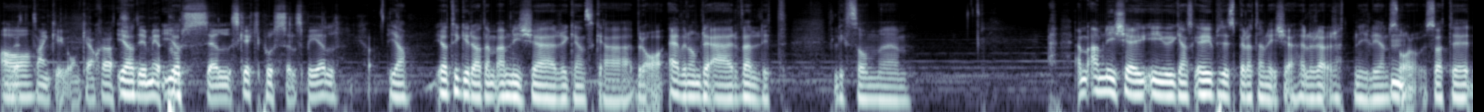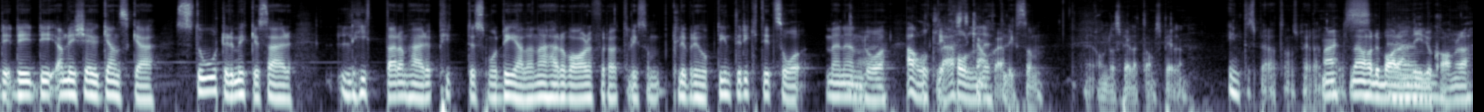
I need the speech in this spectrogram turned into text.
Ja. rätt tankegång kanske? Att Jag- det är mer jag- pussel, skräckpusselspel. Ja, jag tycker att Am- Amnesia är ganska bra, även om det är väldigt liksom... Eh, Am- Amnesia är ju, ganska, jag har ju precis spelat Amnesia, eller rätt nyligen så. Mm. Så att det, det, det, Amnesia är ju ganska stort och det är mycket så här hitta de här pyttesmå delarna här och var för att liksom klubba ihop. Det är inte riktigt så, men ändå Nej. åt det Outlast hållet kanske, liksom. om du har spelat de spelen. Inte spelat de spelet Nej, alls. där har du bara en Ehm, videokamera.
